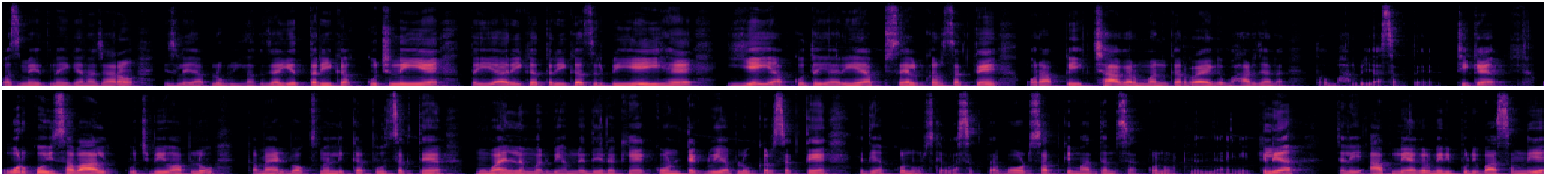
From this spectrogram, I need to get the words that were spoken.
बस मैं इतना ही कहना चाह रहा हूँ, इसलिए आप लोग लग जाइए। तरीका कुछ नहीं है, तैयारी का तरीका सिर्फ़ यही है, यही आपको तैयारी है, आप सेल्फ कर सकते हैं और आपकी इच्छा अगर मन कर रहा है कि बाहर जाना है तो बाहर भी जा सकते हैं, ठीक है? और कोई सवाल कुछ भी हो, आप लोग कमेंट बॉक्स में लिख पूछ सकते हैं। मोबाइल नंबर भी हमने दे रखे हैं, कॉन्टैक्ट भी आप लोग कर सकते हैं। यदि आपको नोट्स की आवश्यकता है व्हाट्सअप के माध्यम से आपको नोट मिल जाएँगे, क्लियर? चलिए, आपने अगर मेरी पूरी बात समझी है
